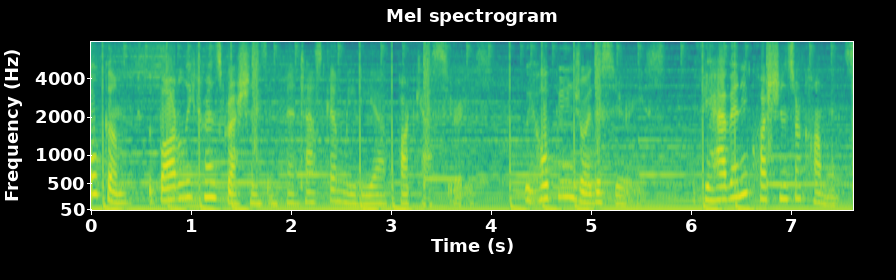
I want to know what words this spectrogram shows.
Welcome to the Bodily Transgressions in Fantastika Media podcast series. We hope you enjoy the series. If you have any questions or comments,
